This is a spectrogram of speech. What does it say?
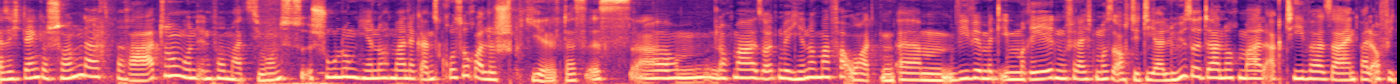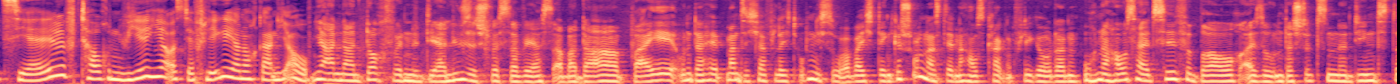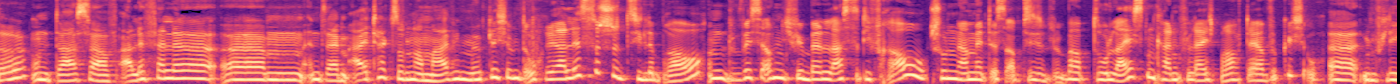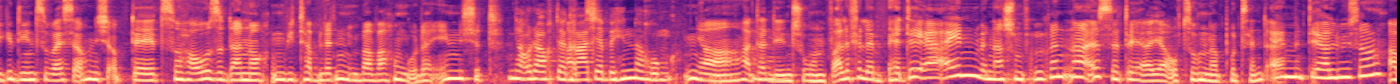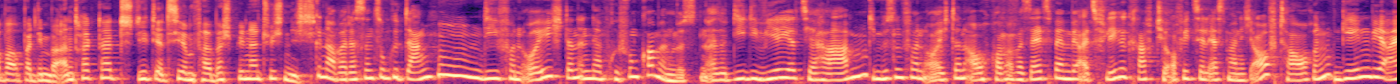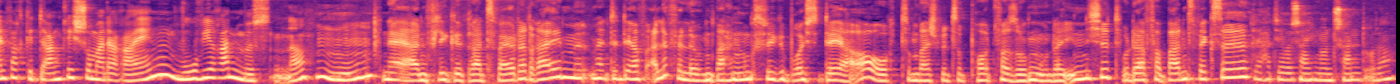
Also ich denke schon, dass Beratung und Informationsschulung hier nochmal eine ganz große Rolle spielt. Das ist ähm, nochmal, sollten wir hier nochmal verorten. Ähm, wie wir mit ihm reden, vielleicht muss auch die Dialyse da nochmal aktiver sein, weil offiziell tauchen wir hier aus der Pflege ja noch gar nicht auf. Ja, na doch, wenn du Dialyseschwester wärst, aber dabei unterhält man sich ja vielleicht auch nicht so. Aber ich denke schon, dass der eine Hauskrankenpflege oder auch eine Haushaltshilfe braucht, also unterstützende Dienste. Und dass er auf alle Fälle ähm, in seinem Alltag so normal wie möglich und auch realistische Ziele braucht. Und du weißt ja auch nicht, wie belastet die Frau schon damit ist, ob sie das überhaupt so leisten kann. Vielleicht braucht er ja wirklich auch äh, einen Pflegedienst. Du weißt ja auch nicht, ob der jetzt zu Hause dann noch irgendwie Tablettenüberwachung oder ähnliches. Ja, oder auch der Grad der Behinderung. Ja, hat er mhm. den schon. Auf alle Fälle hätte er einen, wenn er schon Frührentner ist, hätte er ja auch zu 100 Prozent einen mit Dialyse. Aber ob er den beantragt hat, steht jetzt hier im Fallbeispiel natürlich nicht. Genau, aber das sind so Gedanken, die von euch dann in der Prüfung kommen müssten. Also die, die wir jetzt hier haben, die müssen von euch dann auch kommen. Aber selbst wenn wir als Pflegekraft hier offiziell erstmal nicht auftauchen, gehen wir einfach gedanklich schon mal da rein, wo wir ran müssten. Ne? Mhm. Naja, ein Pflegegrad 2 oder 3 hätte der auf alle Fälle. Und Behandlungspflege bräuchte der ja auch. Zum Beispiel Supportversorgung oder ähnliches. Oder Verbandswechsel. Der hat ja wahrscheinlich nur einen Schand, oder?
